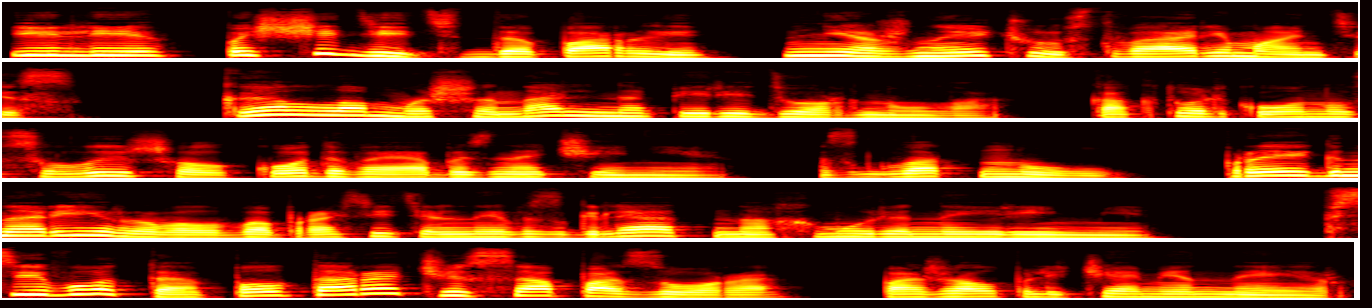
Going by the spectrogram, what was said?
Или пощадить до поры нежные чувства Аримантис? Келла машинально передернула, как только он услышал кодовое обозначение. Сглотнул. Проигнорировал вопросительный взгляд на хмуренной Римми. «Всего-то полтора часа позора», – пожал плечами Нейр.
